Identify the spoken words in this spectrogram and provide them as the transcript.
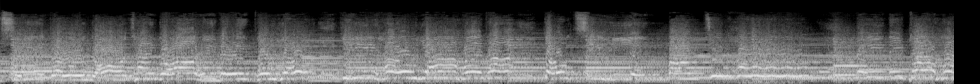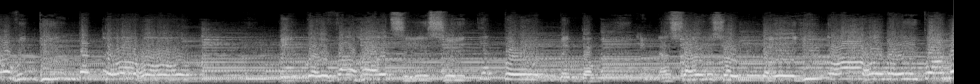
知道我太愛被抱擁，以後也害怕独自凝望天空，被你抛下永遠不懂。面淚化開似雪一般冰凍，仍難相信你与我未过冬，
